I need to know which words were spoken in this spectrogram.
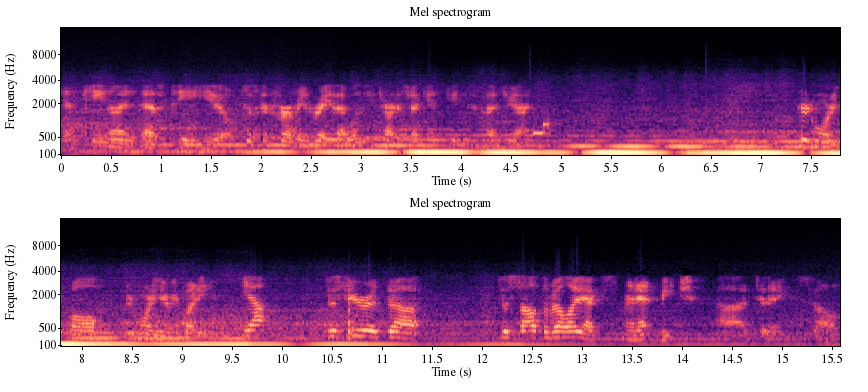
And K9STU. Just confirming, Ray, that was you trying to check in KD6IGI. Good morning, Paul. Good morning, everybody. Yeah, Just here at uh, just south of LAX, Manhattan Beach, uh, today. So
